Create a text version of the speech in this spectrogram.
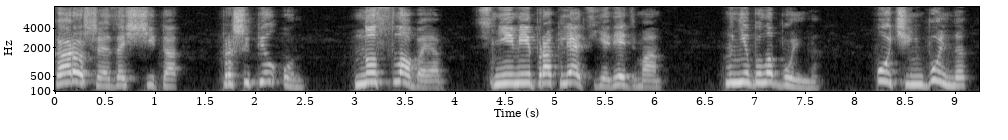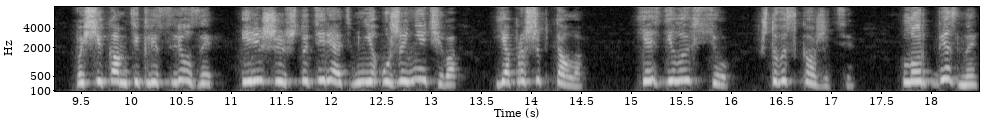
Хорошая защита, прошипел он. Но слабая. Сними проклятие, ведьма. Мне было больно. Очень больно. По щекам текли слезы, и, решив, что терять мне уже нечего, я прошептала. Я сделаю все, что вы скажете. Лорд Бездны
